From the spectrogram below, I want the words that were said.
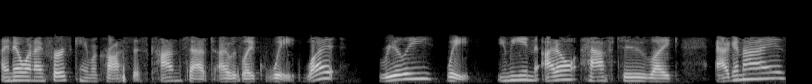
I know when I first came across this concept, I was like, wait, what? Really? Wait, you mean I don't have to like agonize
